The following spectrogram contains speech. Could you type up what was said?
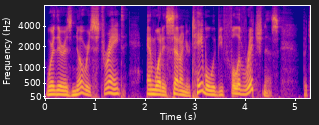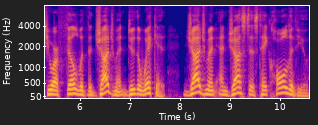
where there is no restraint, and what is set on your table would be full of richness but you are filled with the judgment do the wicked. Judgment and justice take hold of you.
